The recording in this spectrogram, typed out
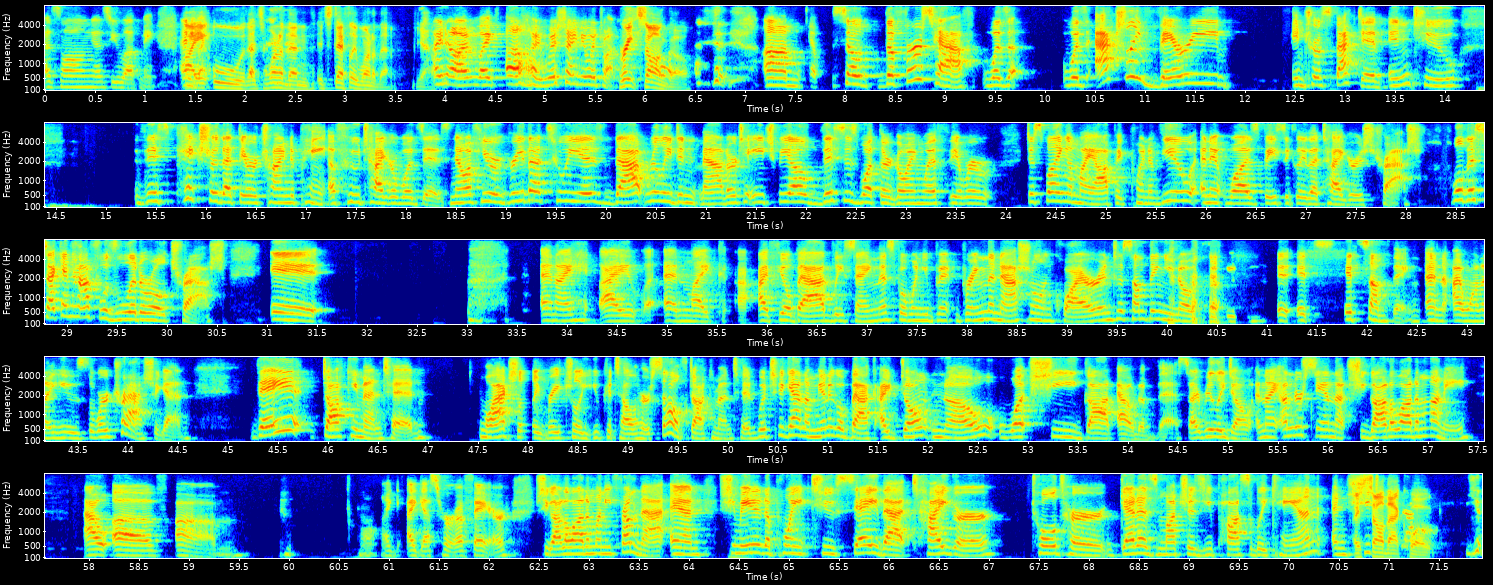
as long as you love me. Anyway. I ooh, that's one of them. It's definitely one of them. Yeah. I know. I'm like, oh, I wish I knew which one. Great song though. um, so the first half was was actually very introspective into this picture that they were trying to paint of who Tiger Woods is. Now, if you agree that's who he is, that really didn't matter to HBO. This is what they're going with. They were displaying a myopic point of view, and it was basically that Tiger is trash. Well, the second half was literal trash. It and I I and like I feel badly saying this, but when you bring the National Enquirer into something, you know it, it's it's something. And I want to use the word trash again. They documented well actually rachel uchitel herself documented which again i'm going to go back i don't know what she got out of this i really don't and i understand that she got a lot of money out of um well I, I, guess her affair she got a lot of money from that and she made it a point to say that tiger told her get as much as you possibly can and i saw that quote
